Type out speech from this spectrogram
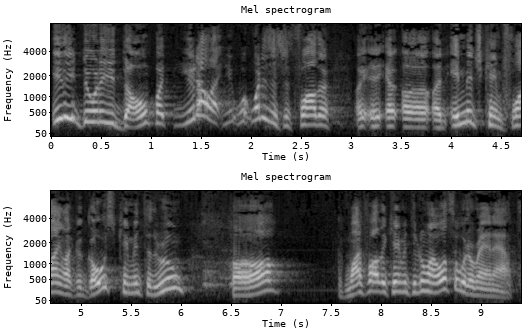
Either you do it or you don't, but not like, what is this? His father, a, a, a, an image came flying like a ghost, came into the room. Oh, if my father came into the room, I also would have ran out.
